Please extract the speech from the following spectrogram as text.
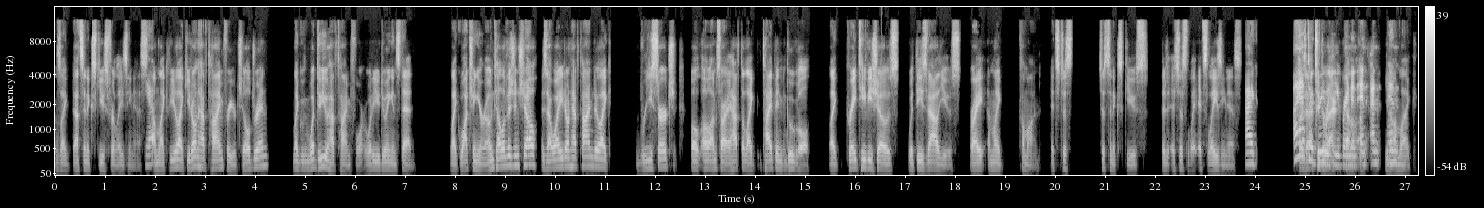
It's like that's an excuse for laziness. Yep. I'm like if you're like you don't have time for your children, like what do you have time for? What are you doing instead? Like watching your own television show? Is that why you don't have time to like research? Oh, oh, I'm sorry. I have to like type in Google like great TV shows with these values, right? I'm like, come on. It's just it's just an excuse. It's just it's laziness. I I have to agree with you, Brandon. And and You know, and I'm like,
